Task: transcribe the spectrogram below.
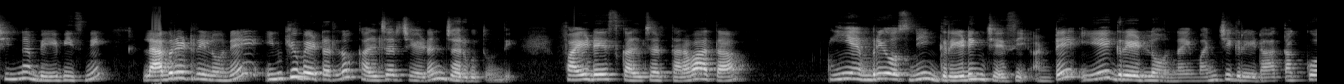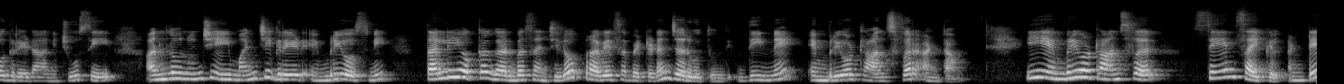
చిన్న బేబీస్ని ల్యాబొరేటరీలోనే ఇంక్యుబేటర్లో కల్చర్ చేయడం జరుగుతుంది. ఫైవ్ డేస్ కల్చర్ తర్వాత ఈ ఎంబ్రియోస్ని గ్రేడింగ్ చేసి అంటే ఏ గ్రేడ్లో ఉన్నాయి మంచి గ్రేడా తక్కువ గ్రేడా అని చూసి అందులో నుంచి మంచి గ్రేడ్ ఎంబ్రియోస్ని తల్లి యొక్క గర్భసంచిలో ప్రవేశపెట్టడం జరుగుతుంది. దీన్నే ఎంబ్రియో ట్రాన్స్ఫర్ అంటాం. ఈ ఎంబ్రియో ట్రాన్స్ఫర్ సేమ్ సైకిల్ అంటే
